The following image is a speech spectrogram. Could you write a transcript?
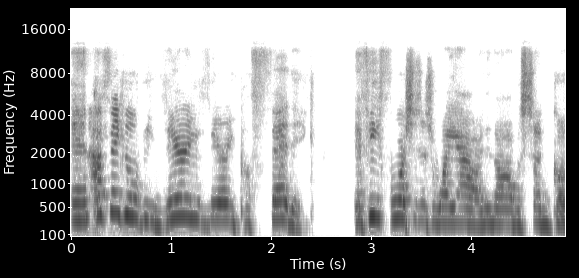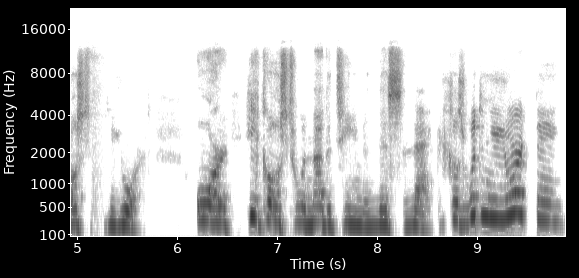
And I think it would be very, very pathetic if he forces his way out and then all of a sudden goes to New York or he goes to another team and this and that. Because with the New York thing,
